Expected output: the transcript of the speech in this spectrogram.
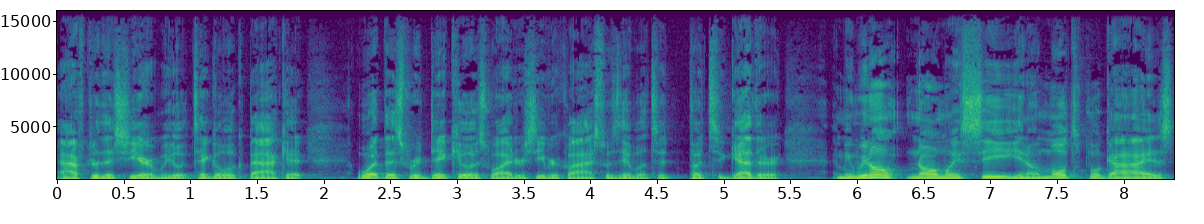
after this year. And we take a look back at what this ridiculous wide receiver class was able to put together. I mean, we don't normally see you know multiple guys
